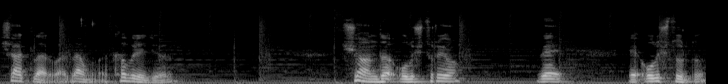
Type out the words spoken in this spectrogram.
şartlar var. Ben bunları kabul ediyorum. Şu anda oluşturuyor ve e, oluşturdu.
